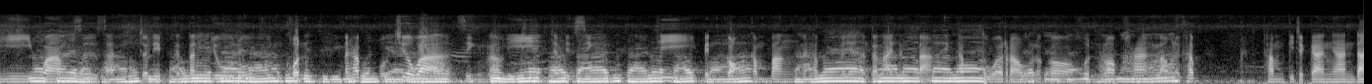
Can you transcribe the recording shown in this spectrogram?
มีความซื่อสัตย์สุจริตกตัญญูรู้คุณคนนะนะคครัรับบผผมมเชื่เชื่ออว่าว่าสิ่สิ่งงเหเหล่าล่านี้นี้จะจะเป็เป็นนสิ่สิ่งงที่ที่เป็เป็นนเกเกราะราะกำกำบับังงนะนะคครัรับบพพยายานอัอันนตตรารายยต่าต่างงๆให้กับตัวเราแล้วก็คนรอบข้างเรานะครับทำกิจการงานใด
